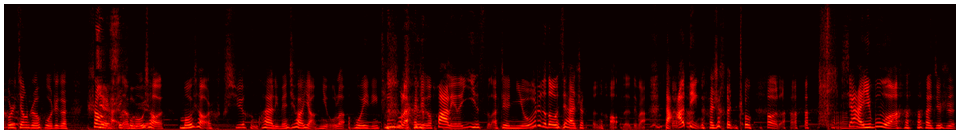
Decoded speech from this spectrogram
不是江浙沪，这个上海的某小某小区很快里面就要养牛了。我已经听出来这个话里的意思了。这个牛这个东西还是很好的，对吧？打顶还是很重要的。下一步啊，就是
